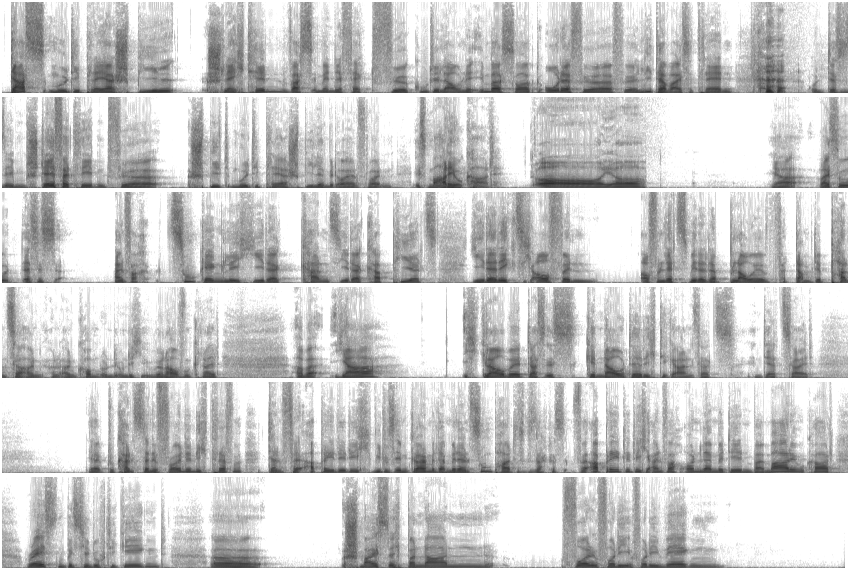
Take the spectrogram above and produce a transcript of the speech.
das Multiplayer-Spiel schlechthin, was im Endeffekt für gute Laune immer sorgt oder für, für literweise Tränen. und das ist eben stellvertretend für spielt Multiplayer-Spiele mit euren Freunden, ist Mario Kart. Oh ja. Ja, weißt du, das ist einfach zugänglich, jeder kann's, jeder kapiert's, jeder regt sich auf, wenn auf dem letzten Meter der blaue, verdammte Panzer an, an, ankommt und, und dich über den Haufen knallt. Aber ja, ich glaube, das ist genau der richtige Ansatz in der Zeit. Ja, du kannst deine Freunde nicht treffen, dann verabrede dich, wie du es eben gerade mit, mit deinen Zoom-Partys gesagt hast, verabrede dich einfach online mit denen bei Mario Kart, race ein bisschen durch die Gegend, äh, schmeißt euch Bananen vor, vor, die, vor die Wägen,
